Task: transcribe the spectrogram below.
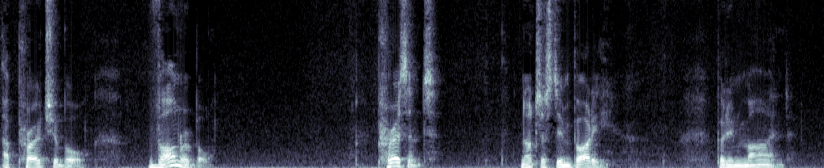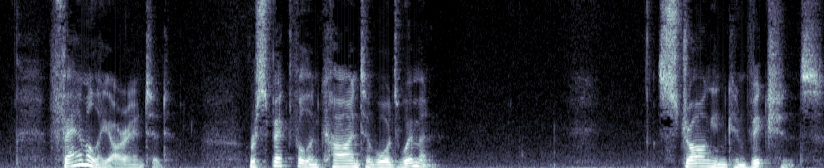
approachable, vulnerable, present, not just in body, but in mind, family oriented, respectful and kind towards women, strong in convictions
